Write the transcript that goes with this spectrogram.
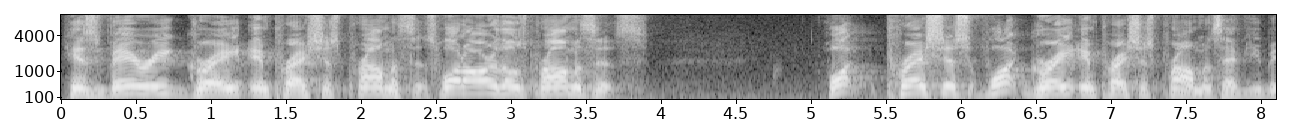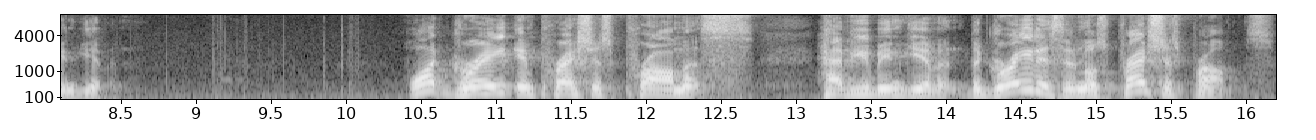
his very great and precious promises. What are those promises? What precious, what great and precious promise have you been given? What great and precious promise have you been given? The greatest and most precious promise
